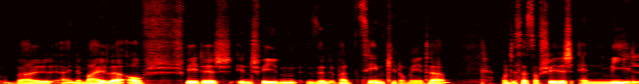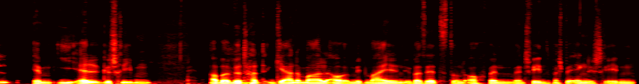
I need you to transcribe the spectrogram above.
weil eine Meile auf Schwedisch in Schweden sind immer 10 Kilometer und das heißt auf Schwedisch ein Mil, M-I-L geschrieben, aber wird mhm. halt gerne mal mit Meilen übersetzt und auch wenn, wenn Schweden zum Beispiel Englisch reden,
